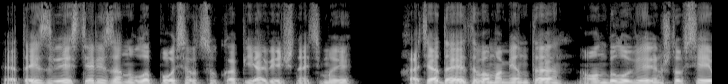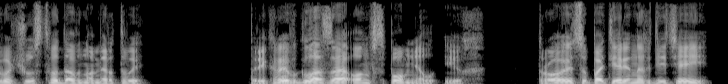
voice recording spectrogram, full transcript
Это известие резануло по сердцу копья Вечной Тьмы, хотя до этого момента он был уверен, что все его чувства давно мертвы. Прикрыв глаза, он вспомнил их. Троицу потерянных детей,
